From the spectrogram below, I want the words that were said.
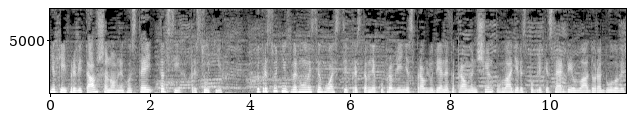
який привітав шановних гостей та всіх присутніх. До присутніх звернулися гості, представник управління справ людини та прав меншин у владі Республіки Сербії Владо Радулович,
